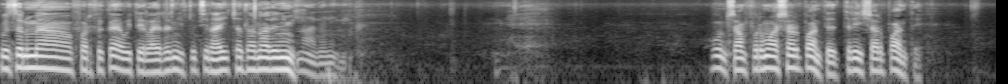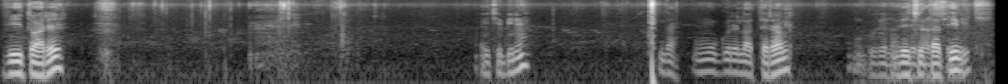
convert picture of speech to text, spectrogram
Cum se numea farfecaia? Uite, l-ai rănit puțin aici, dar n-are nimic. Nu are nimic. Bun, și am format șarpante, trei șarpante viitoare. Aici e bine? Da, un mugure lateral. Un gure lateral Vegetativ. și aici.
